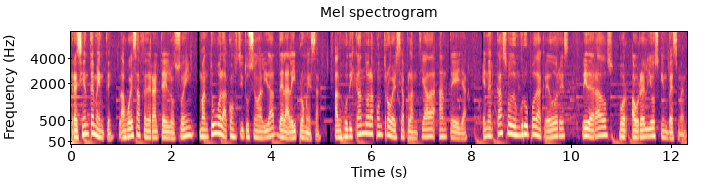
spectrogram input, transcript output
Recientemente, la jueza federal Taylor Swain mantuvo la constitucionalidad de la ley promesa, adjudicando la controversia planteada ante ella en el caso de un grupo de acreedores liderados por Aurelius Investment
